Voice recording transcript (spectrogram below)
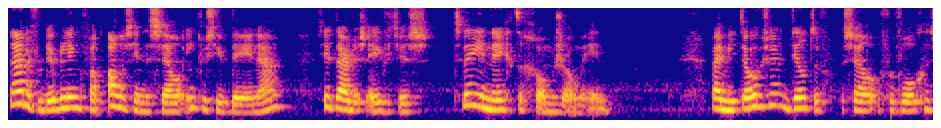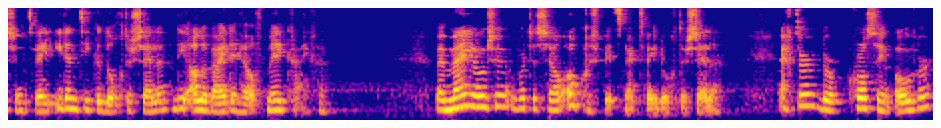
Na de verdubbeling van alles in de cel, inclusief DNA, zit daar dus eventjes 92 chromosomen in. Bij mitose deelt de cel vervolgens in twee identieke dochtercellen die allebei de helft meekrijgen. Bij meiose wordt de cel ook gesplitst naar twee dochtercellen. Echter, door crossing over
